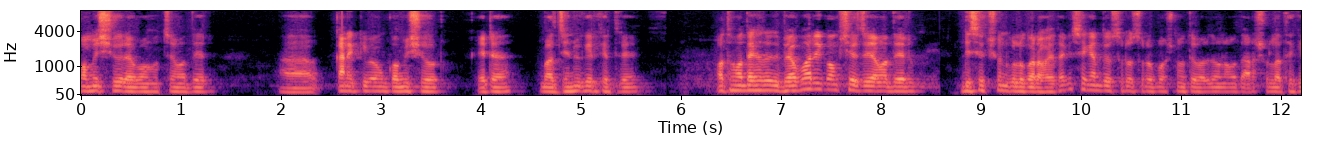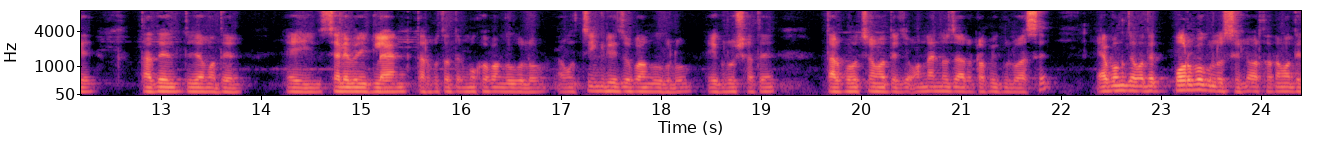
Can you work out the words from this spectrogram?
কমিশিওর এবং হচ্ছে আমাদের কানেক্টিভ এবং কমিশিওর এটা বা ঝিনুকের ক্ষেত্রে অথবা দেখা যায় যে ব্যবহারিক অংশের যে আমাদের ডিসেকশনগুলো করা হয়ে থাকে, সেখান থেকে ছোটো ছোটো প্রশ্ন হতে পারে। যেমন আমাদের আরশোলা থেকে তাদের যে আমাদের এই স্যালেবেরি গ্ল্যান্ড তারপর তাদের মুখপাঙ্গগুলো এবং চিংড়ির যে উপাঙ্গগুলো এগুলোর সাথে তারপর হচ্ছে আমাদের যে অন্যান্য যে আরও টপিকগুলো আছে, এবং যে আমাদের পর্বগুলো ছিল, অর্থাৎ আমাদের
